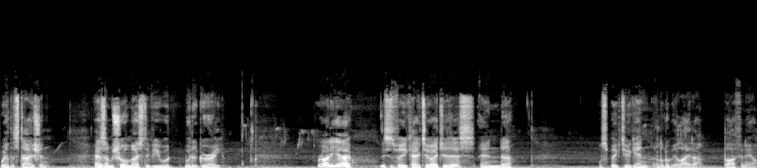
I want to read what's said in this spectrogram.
weather station, as I'm sure most of you would, would agree. Rightio, this is VK2HSS and uh, we'll speak to you again a little bit later. Bye for now.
